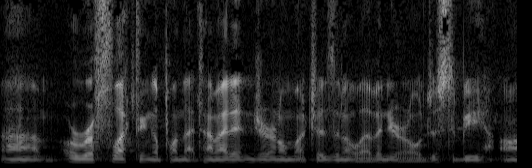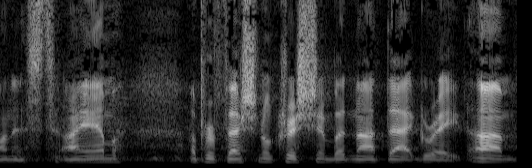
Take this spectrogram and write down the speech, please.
um, or reflecting upon that time. I didn't journal much as an 11 year old, just to be honest. I am a professional Christian, but not that great. Um,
